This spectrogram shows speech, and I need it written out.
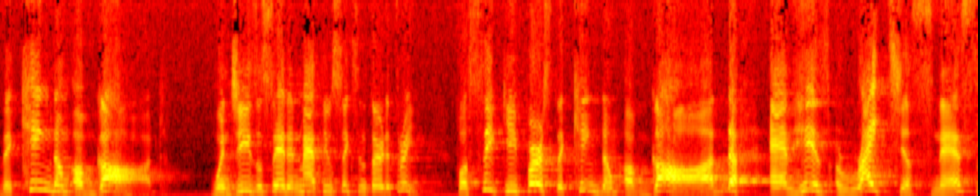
the kingdom of God, when Jesus said in Matthew 6 and 33, For seek ye first the kingdom of God and his righteousness,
